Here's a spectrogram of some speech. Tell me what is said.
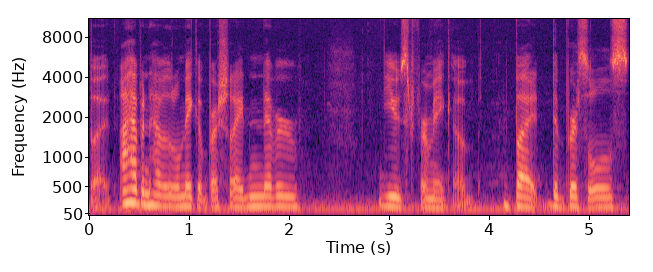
But I happen to have a little makeup brush that I'd never used for makeup, but the bristles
